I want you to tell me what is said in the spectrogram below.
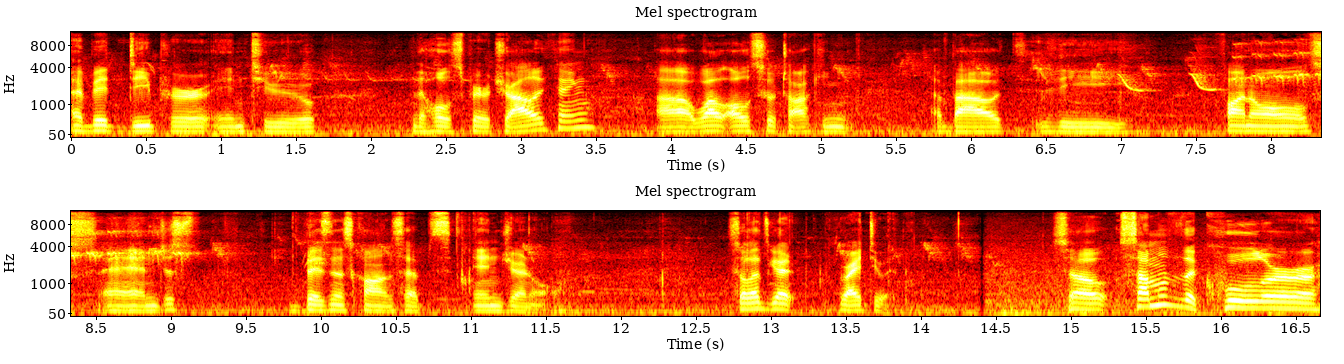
a bit deeper into the whole spirituality thing uh, while also talking about the funnels and just business concepts in general. So let's get right to it. So some of the cooler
